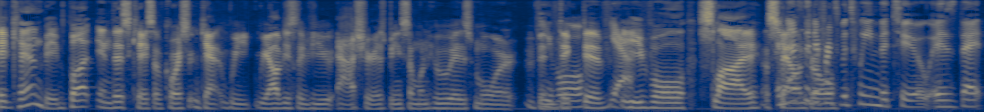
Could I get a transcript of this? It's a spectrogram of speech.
It can be, but in this case, of course, again, we we obviously view Ashur as being someone who is more Evil, vindictive, yeah. evil, sly, a scoundrel. And that's the difference between the two is that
